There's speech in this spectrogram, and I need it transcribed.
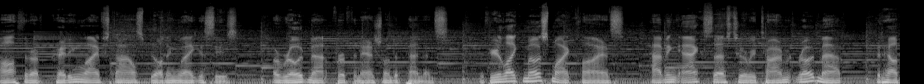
author of Creating Lifestyles, Building Legacies, a roadmap for financial independence. If you're like most of my clients, having access to a retirement roadmap could help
